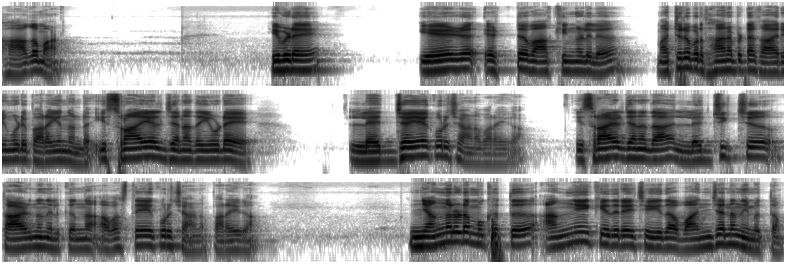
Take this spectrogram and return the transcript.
ഭാഗമാണ്. ഇവിടെ ഏഴ് എട്ട് വാക്യങ്ങളിൽ മറ്റൊരു പ്രധാനപ്പെട്ട കാര്യം കൂടി പറയുന്നുണ്ട്. ഇസ്രായേൽ ജനതയുടെ ലജ്ജയെക്കുറിച്ചാണ് പറയുക. ഇസ്രായേൽ ജനത ലജ്ജിച്ച് താഴ്ന്നു നിൽക്കുന്ന അവസ്ഥയെക്കുറിച്ചാണ് പറയുക. ഞങ്ങളുടെ മുഖത്ത് അങ്ങേക്കെതിരെ ചെയ്ത വഞ്ചന നിമിത്തം.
